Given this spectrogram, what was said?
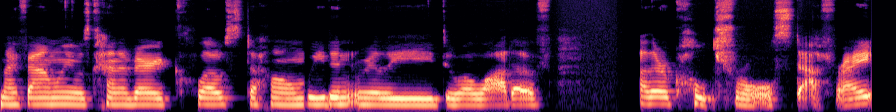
My family was kind of very close to home. We didn't really do a lot of other cultural stuff, right?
